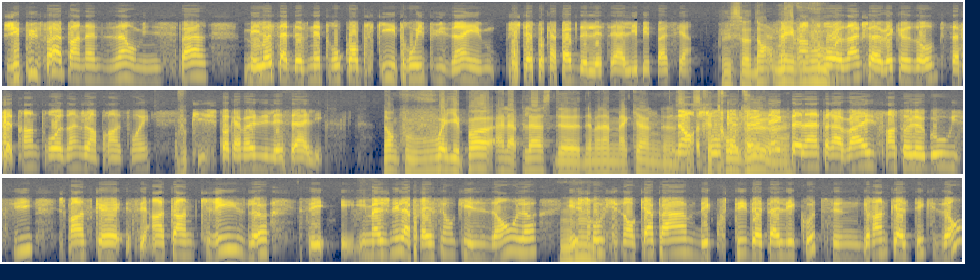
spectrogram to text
J'ai pu le faire pendant dix ans au municipal, mais là, ça devenait trop compliqué et trop épuisant et j'étais pas capable de laisser aller mes patients. Ça. Donc, fait 33 ans que je suis avec eux autres, puis ça fait 33 ans que j'en prends soin, puis je suis pas capable de les laisser aller. Donc, vous ne vous voyez pas à la place de, de Mme McCann? Non, je trouve que c'est un hein? excellent travail. François Legault aussi. Je pense que c'est en temps de crise, là, c'est imaginez la pression qu'ils ont là, et je mhm. trouve qu'ils sont capables d'écouter, d'être à l'écoute. C'est une grande qualité qu'ils ont.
